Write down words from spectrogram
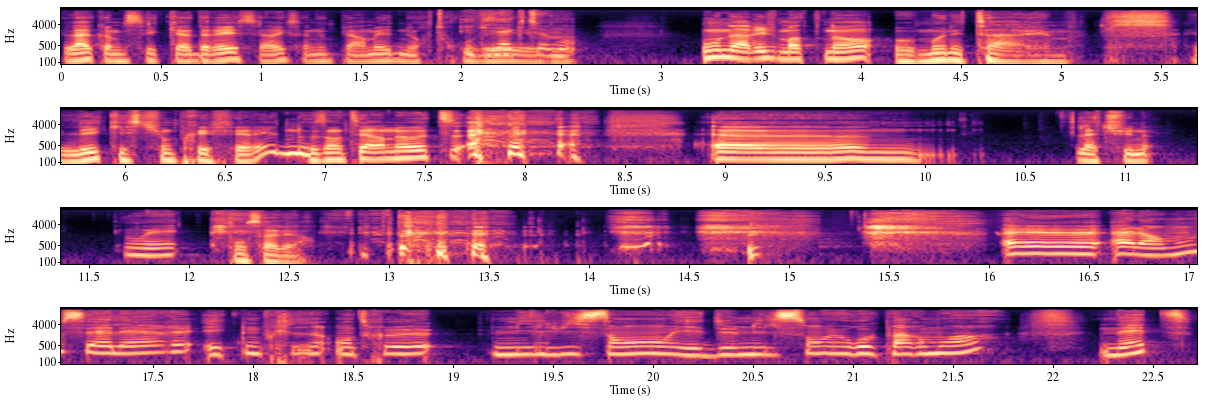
Là, comme c'est cadré, c'est vrai que ça nous permet de nous retrouver. Exactement. On arrive maintenant au Money Time. Les questions préférées de nos internautes. Euh, la thune, Ouais. ton salaire. Euh, alors, mon salaire est compris entre 1800 et 2100 euros par mois, net.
